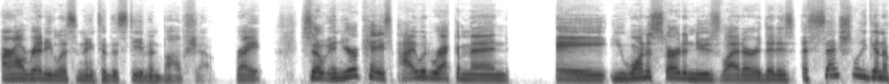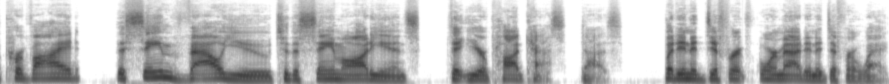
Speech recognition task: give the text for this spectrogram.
are already listening to the Steve and Bob show. Right. So in your case, I would recommend a, you want to start a newsletter that is essentially going to provide the same value to the same audience that your podcast does, but in a different format, in a different way.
